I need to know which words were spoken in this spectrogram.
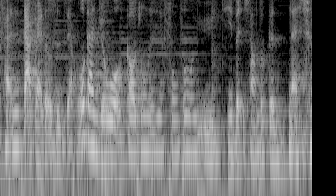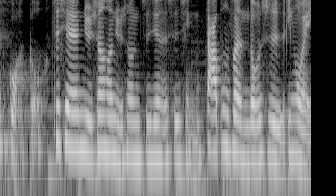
反正大概都是这样。我感感觉我高中的这些风风雨雨基本上都跟男生挂钩。这些女生和女生之间的事情，大部分都是因为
